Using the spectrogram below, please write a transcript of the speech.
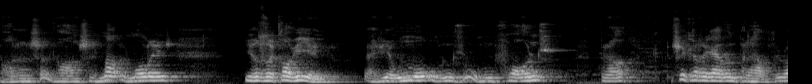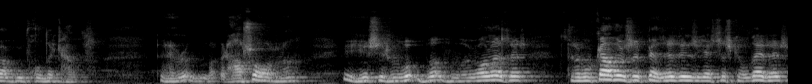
a les, molins, i els acobien. Hi havia un, un, un fons, però se carregaven per alt, igual que un fons de caus. Grossos, no? I aquestes vagonetes trabucaven les pedres dins aquestes calderes,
